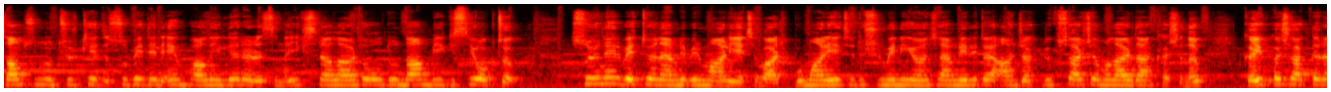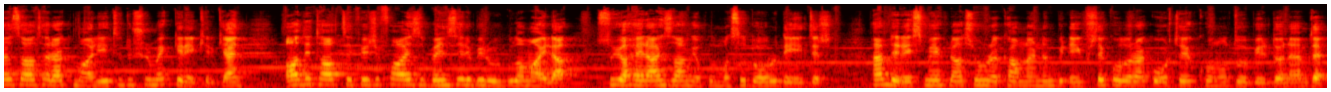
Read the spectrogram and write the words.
Samsun'un Türkiye'de su bedeli en pahalı iller arasında ilk sıralarda olduğundan bilgisi yoktu. Suyun elbette önemli bir maliyeti var. Bu maliyeti düşürmenin yöntemleri de ancak lüks harcamalardan kaçınıp kayıp kaçakları azaltarak maliyeti düşürmek gerekirken adeta tefeci faizi benzeri bir uygulamayla suya her ay zam yapılması doğru değildir. Hem de resmi enflasyon rakamlarının bile yüksek olarak ortaya konulduğu bir dönemde.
